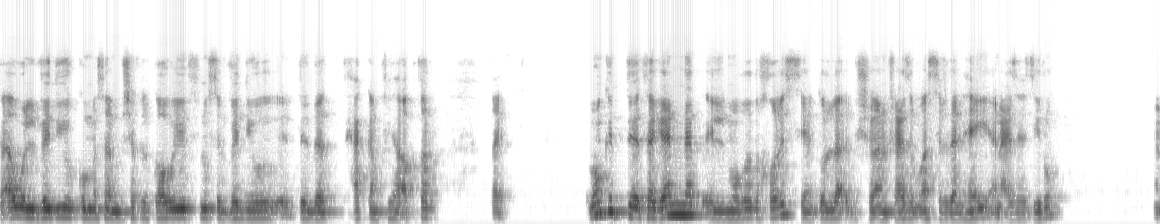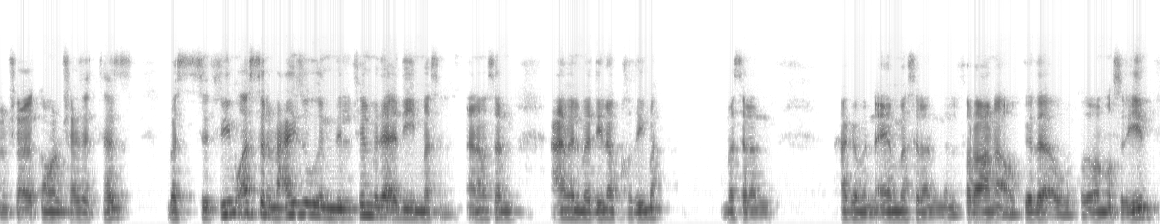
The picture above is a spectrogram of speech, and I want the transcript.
في أول الفيديو يكون مثلا بشكل قوي في نص الفيديو تقدر تتحكم فيها أكتر. طيب ممكن تتجنب الموضوع ده خالص؟ يعني تقول لأ مش أنا مش عايز المؤثر ده نهائي أنا عايزها زيرو أنا مش عايز الكاميرا مش عايزها تتهز. بس في مؤثر أنا عايزه إن الفيلم ده قديم مثلا. أنا مثلا عامل مدينة قديمة مثلا حاجة من أيام مثلا الفراعنة أو كده أو القدماء المصريين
